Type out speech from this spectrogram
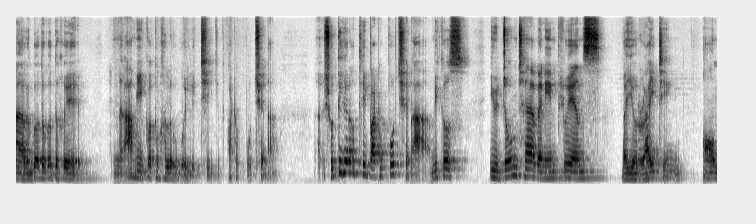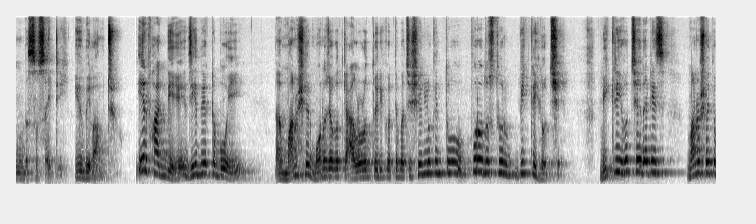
আর গদগদ হয়ে, আমি কত ভালো বই লিখছি, কিন্তু পাঠক পড়ছে না। সত্যিকার অর্থে পাঠক পড়ছে না because you don't have an influence by your writing on the society you belong to এর ফাঁক দিয়ে যে দু একটা বই মানুষের মনোজগৎকে আলোড়ন তৈরি করতে পারছে, সেগুলো কিন্তু পুরো দস্তুর বিক্রি হচ্ছে। বিক্রি হচ্ছে দ্যাট ইজ মানুষ হয়তো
